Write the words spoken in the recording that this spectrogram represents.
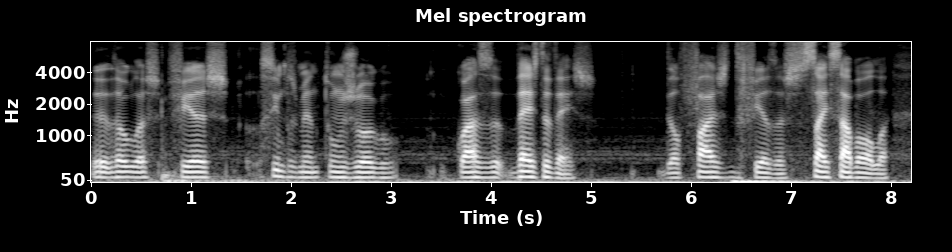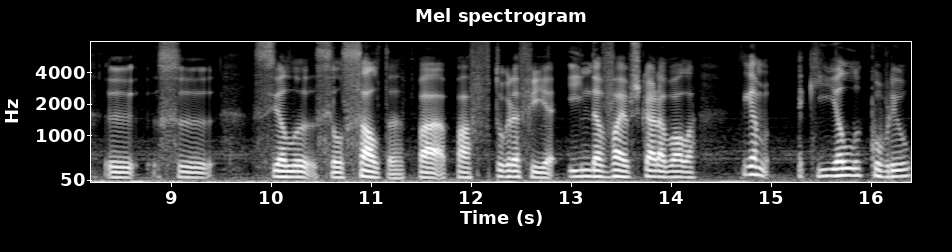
uh, Douglas fez simplesmente um jogo quase 10 de 10. Ele faz defesas, sai-se à bola. Uh, se, se, ele, se ele salta para, para a fotografia e ainda vai buscar a bola, digamos, aqui ele cobriu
